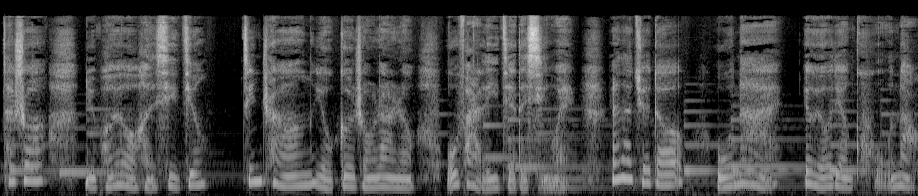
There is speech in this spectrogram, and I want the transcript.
他说，女朋友很戏精，经常有各种让人无法理解的行为，让他觉得无奈又有点苦恼。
